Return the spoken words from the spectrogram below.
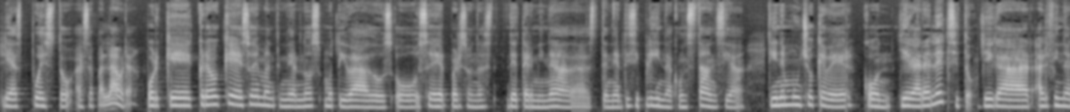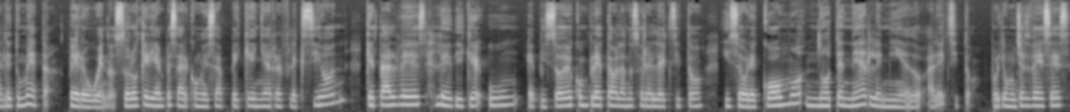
le has puesto a esa palabra, porque creo que eso de mantenernos motivados o ser personas determinadas, tener disciplina, constancia, tiene mucho que ver con llegar al éxito, llegar al final de tu meta. Pero bueno, solo quería empezar con esa pequeña reflexión que tal vez le dedique un episodio completo hablando sobre el éxito y sobre cómo no tenerle miedo al éxito porque muchas veces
